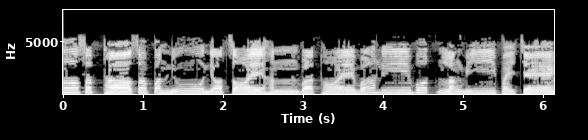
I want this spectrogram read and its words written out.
าสัทธาสปัญญูยอดซอยหันบาทอยบาลีบทหลังมีไปแจง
